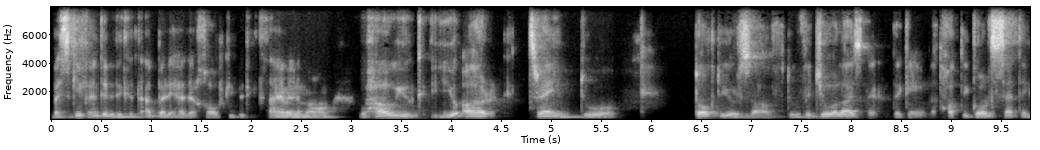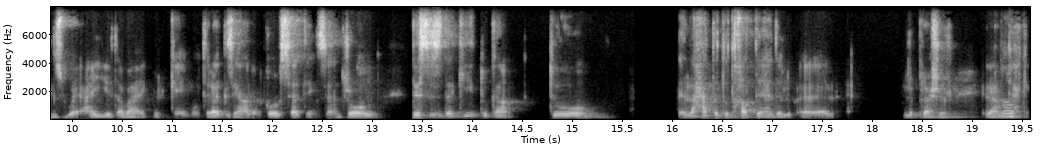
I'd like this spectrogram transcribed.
بس كيف أنت بدك تتقبلي هذا الخوف؟ كيف بدك تتعاملي معه؟ و how you are trained to talk to yourself to visualize the, the game. تحطي goal settings واقعيه تبعك بال game وتركزي على ال goal settings and roll. This is the key to come to لحتى تتخطي هذا ال pressure اللي عم تحكي.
